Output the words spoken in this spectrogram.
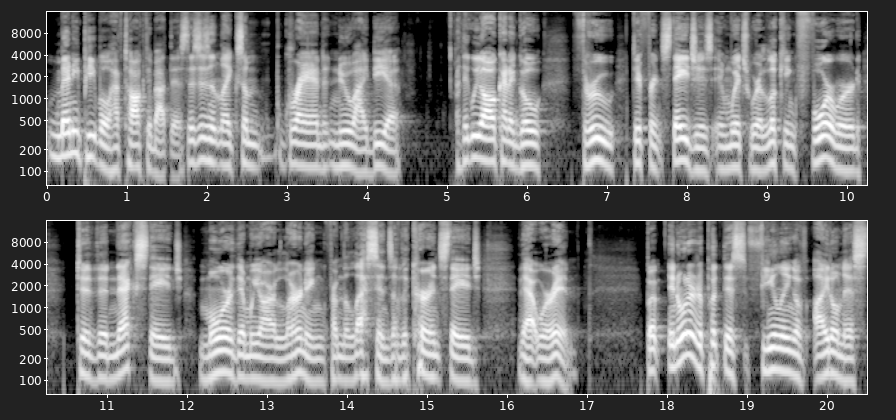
Many people have talked about this. This isn't like some grand new idea. I think we all kind of go through different stages in which we're looking forward to the next stage more than we are learning from the lessons of the current stage that we're in. But in order to put this feeling of idleness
